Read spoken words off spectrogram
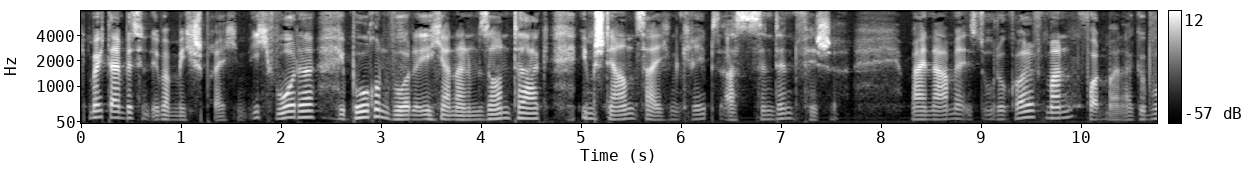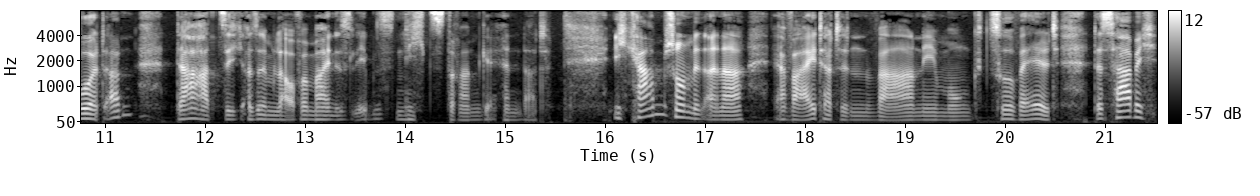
ich möchte ein bisschen über mich sprechen. Ich wurde, geboren wurde ich an einem Sonntag im Sternzeichen Krebs Aszendent Fische. Mein Name ist Udo Golfmann von meiner Geburt an. Da hat sich also im Laufe meines Lebens nichts dran geändert. Ich kam schon mit einer erweiterten Wahrnehmung zur Welt. Das habe ich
